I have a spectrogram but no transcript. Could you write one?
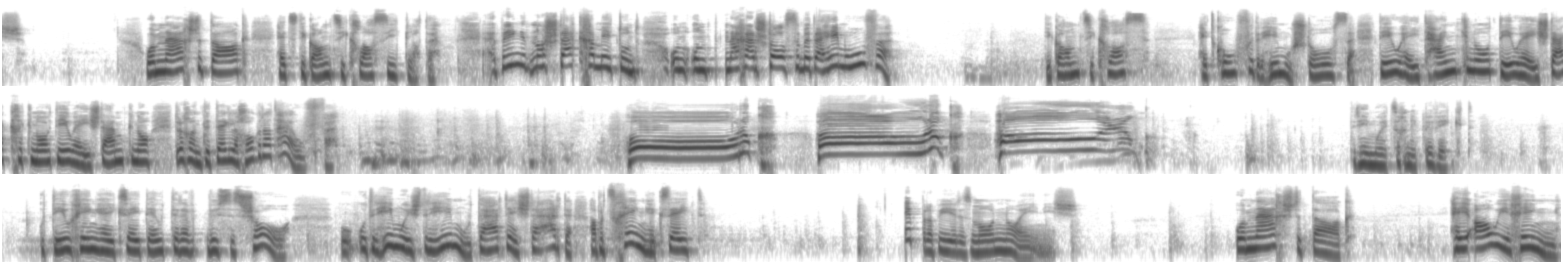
Und am nächsten Tag hat es die ganze Klasse eingeladen. Äh, Bringt noch Stecken mit und, und, und nachher stoßen wir den Himmel auf. Die ganze Klasse hat geholfen, den Himmel zu stossen. Die haben die Hände genommen, die haben Stecken genommen, die haben Stämme genommen. Ihr könntet eigentlich auch gerade helfen. Horuk, Horuk, Horuk. Der Himmel hat sich nicht bewegt. Und die Kinder haben gesagt, die Eltern wissen es schon. Und der Himmel ist der Himmel, die Erde ist die Erde. Aber das Kind hat gesagt, ich probiere es morgen noch einmal. Und am nächsten Tag haben alle Kinder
